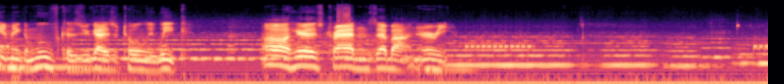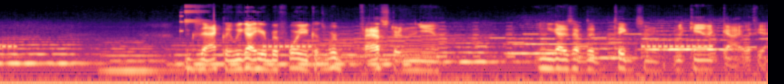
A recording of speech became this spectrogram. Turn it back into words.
Can't make a move because you guys are totally weak. Oh, here's Trad and Zebbot and Uri. Exactly, we got here before you because we're faster than you. And you guys have to take some mechanic guy with you.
